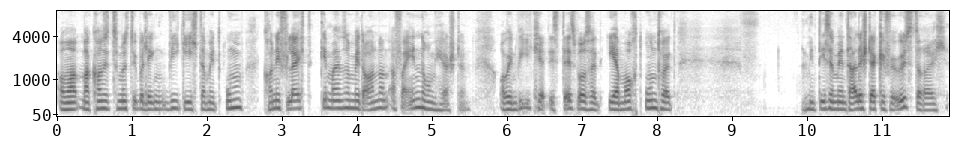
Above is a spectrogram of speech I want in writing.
Aber man, man kann sich zumindest überlegen, wie gehe ich damit um? Kann ich vielleicht gemeinsam mit anderen eine Veränderung herstellen? Aber in Wirklichkeit ist das, was halt er macht und halt mit dieser mentale Stärke für Österreich,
